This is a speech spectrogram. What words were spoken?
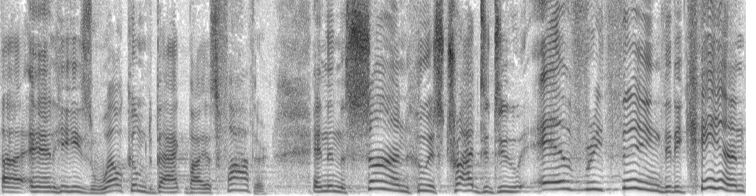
uh, and he's welcomed back by his father. And then the son, who has tried to do everything that he can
